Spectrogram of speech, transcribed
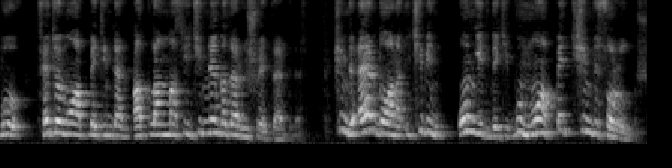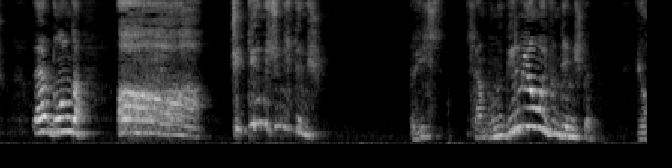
bu FETÖ muhabbetinden aklanması için ne kadar rüşvet verdiler? Şimdi Erdoğan'a 2017'deki bu muhabbet şimdi sorulmuş. Erdoğan da aa ciddi misiniz demiş. Reis sen bunu bilmiyor muydun demişler. Yo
